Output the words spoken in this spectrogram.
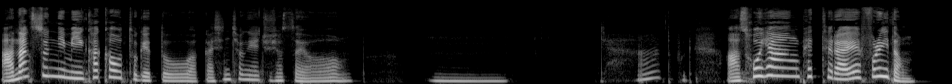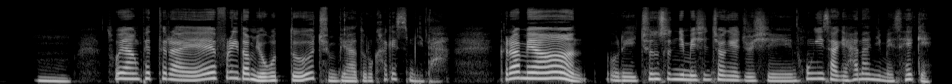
안학수 님이 카카오톡에 또 아까 신청해 주셨어요. 음, 자, 또 볼게. 아, 소향 페트라의 Freedom. 음, 소향 페트라의 Freedom 요것도 준비하도록 하겠습니다. 그러면 우리 이춘수님이 신청해 주신 홍이삭의 하나님의 세계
